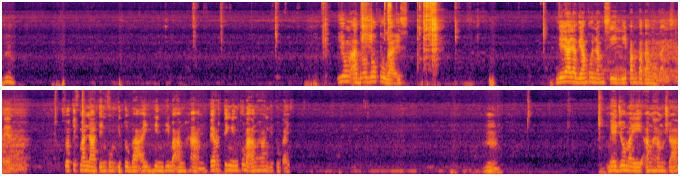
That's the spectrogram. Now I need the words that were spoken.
Mm. Yung adobo ko guys, nilalagyan ko ng sili pampabango guys. Ayan. So, tikman natin kung ito ba ay hindi maanghang. Pero tingin ko maanghang ito, guys. Hmm. Medyo may anghang siya.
